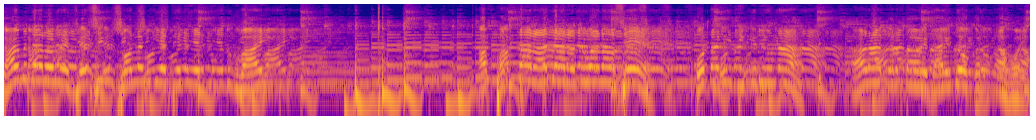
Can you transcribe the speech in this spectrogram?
કામદારોને જયસિંહ સોલંકીએ તેથી એટલું કીધું ભાઈ, આ ફરતા રાજા રજવાડા છે. પોતાની દીકરીઓના આણા કરતા હોય ડાયડો કરતા હોય.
